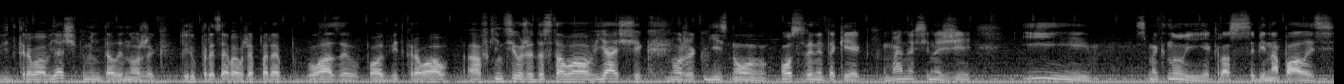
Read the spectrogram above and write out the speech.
відкривав ящик, мені дали ножик. Пів прицепа вже перелазив, відкривав. А в кінці вже доставав ящик. Ножик дійсно острий, не такий, як у мене всі ножі. І смикнув її якраз собі на палець,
